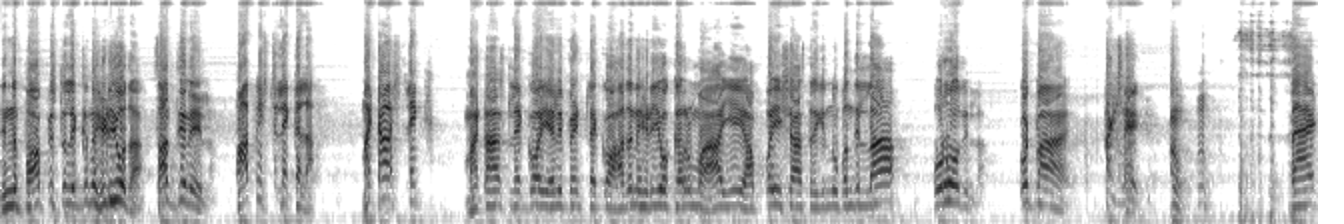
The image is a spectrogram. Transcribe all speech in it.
ನಿನ್ನ ಪಾಪಿಸ್ಟ್ ಲೆಕ್ಕನ ಹಿಡಿಯೋದ? ಸಾಧ್ಯನೇ ಇಲ್ಲ. ಪಾಪಿಸ್ಟ್ ಲೆಕ್ಕಲ್ಲ. ಮಟಾಶ್ ಲೆಕ್. ಮಟಾಸ್ ಲೆಕ್ಕೋ ಎಲಿಫೆಂಟ್ ಲೆಕ್ಕೋ ಅದನ್ನ ಹಿಡಿಯೋ ಕರ್ಮ ಈ ಅಪ್ಪಯ್ಯ ಶಾಸ್ತ್ರಿಗೆ ಇನ್ನೂ ಬಂದಿಲ್ಲ ಬರೋದಿಲ್ಲ. ಗುಡ್ ಬಾಯ್ ಬ್ಯಾಡ್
